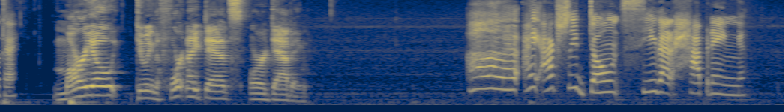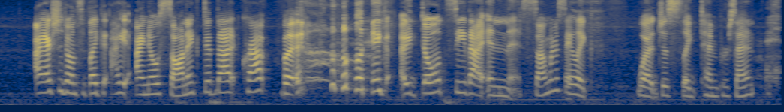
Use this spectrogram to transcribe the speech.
Okay. Mario doing the Fortnite dance or dabbing. Uh, I actually don't see that happening. I actually don't see like I I know Sonic did that crap, but like I don't see that in this. So I'm gonna say like what, just like ten percent? Oh,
